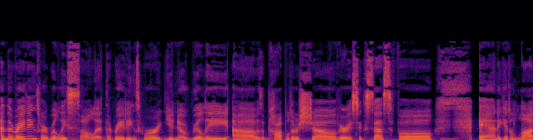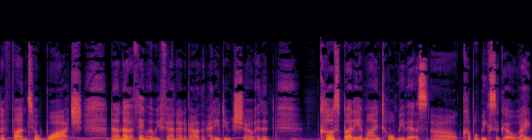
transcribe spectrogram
And the ratings were really solid. The ratings were, you know, really, uh, it was a popular show, very successful, and again, a lot of fun to watch. Now, another thing that we found out about the Patty Duke Show, and a close buddy of mine told me this uh, a couple weeks ago. I,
